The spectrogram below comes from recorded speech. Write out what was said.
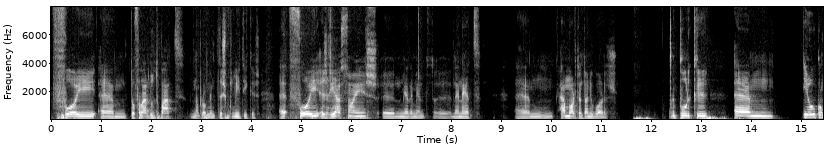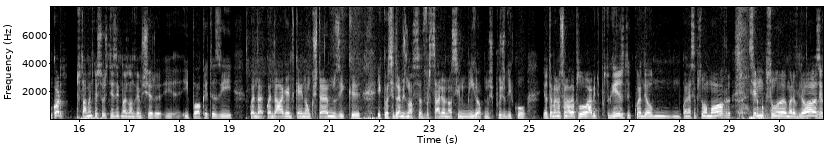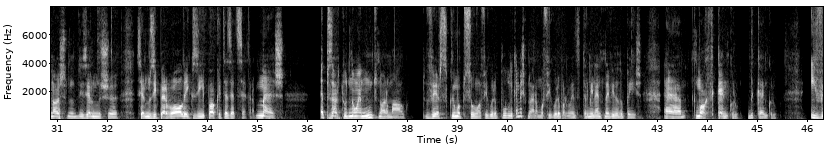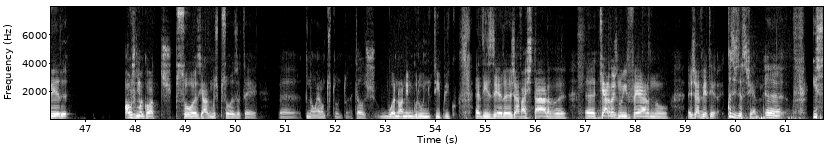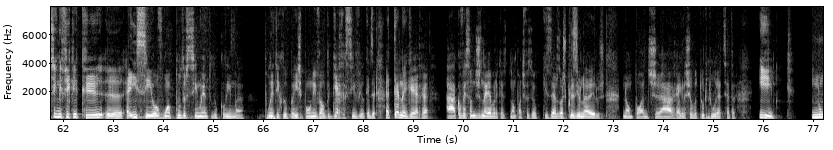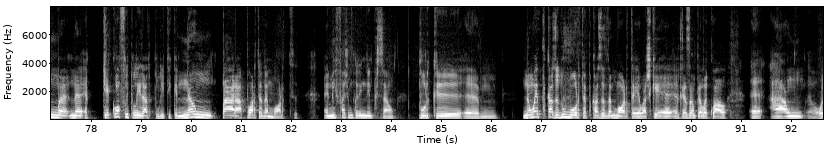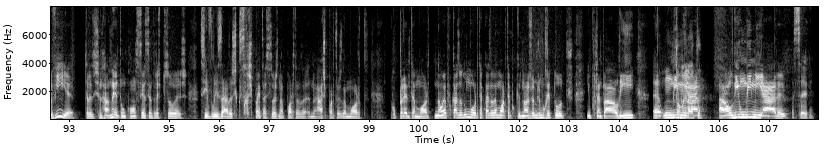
foi, ehm, estou a falar do debate, não provavelmente das políticas, eh, foi as reações, nomeadamente na net, ehm, à morte de António Borges. Porque ehm, eu concordo totalmente com as pessoas que dizem que nós não devemos ser eh, hipócritas e quando há, quando há alguém de quem não gostamos e que, e que consideramos nosso adversário ou nosso inimigo ou que nos prejudicou, eu também não sou nada pelo hábito português de quando, ele, quando essa pessoa morre, ser uma pessoa maravilhosa e nós dizermos, eh, sermos hiperbólicos e hipócritas, etc. Mas, apesar de tudo, não é muito normal ver-se que uma pessoa, uma figura pública, mas que não era uma figura provavelmente determinante na vida do país, ah, que morre de cancro, de cancro, e ver aos magotes pessoas, e algumas pessoas até ah, que não eram aqueles, o anónimo grunho típico, a dizer ah, já vais tarde, ah, que ardas no inferno, já devia ter. coisas desse género. Isso significa que aí sim houve um apodrecimento do clima político do país para um nível de guerra civil. Quer dizer, até na guerra há a Convenção de Genebra, quer dizer, não podes fazer o que quiseres aos prisioneiros, não podes, há regras sobre a tortura, etc. E numa, na, que a conflitualidade política não para à porta da morte, a mim faz um bocadinho de impressão, porque hum, não é por causa do morto, é por causa da morte. Eu acho que é a razão pela qual há um, ou havia tradicionalmente um consenso entre as pessoas civilizadas que se respeita as pessoas na porta da- às portas da morte ou perante a morte, não é por causa do morto, é por causa da morte, é porque nós vamos morrer todos. E portanto há ali eh, um limiar, há ali um limiar. A sério?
